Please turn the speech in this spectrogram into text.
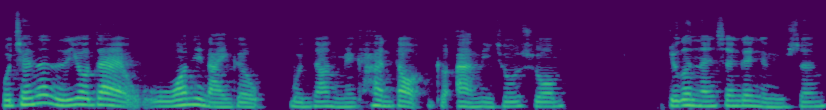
我前阵子又在我忘记哪一个文章里面看到一个案例，就是说有个男生跟一个女生，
